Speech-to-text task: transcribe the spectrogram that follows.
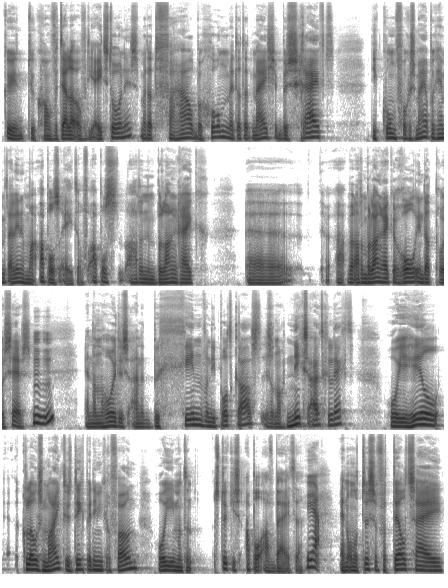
kun je natuurlijk gewoon vertellen over die eetstoornis. Maar dat verhaal begon met dat het meisje beschrijft, die kon volgens mij op een gegeven moment alleen nog maar appels eten. Of appels hadden een belangrijk... eh, had een belangrijke rol in dat proces. Mhm. En dan hoor je dus aan het begin van die podcast, is er nog niks uitgelegd, hoor je heel close mic, dus dicht bij de microfoon, hoor je iemand een stukjes appel afbijten. ja. En ondertussen vertelt zij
